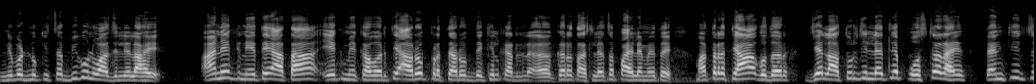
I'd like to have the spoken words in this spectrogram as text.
निवडणुकीचं बिगुल वाजलेलं आहे. अनेक नेते आता एकमेकावरती आरोप प्रत्यारोप देखील कर करत असल्याचं पाहायला मिळतंय. मात्र त्या अगोदर जे लातूर जिल्ह्यातले पोस्टर आहेत त्यांचीच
